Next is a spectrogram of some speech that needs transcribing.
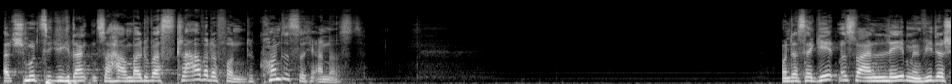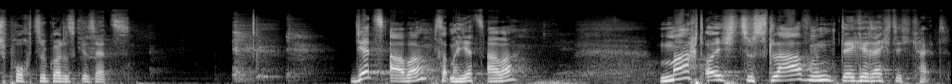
als schmutzige Gedanken zu haben, weil du warst Sklave davon. Du konntest nicht anders. Und das Ergebnis war ein Leben im Widerspruch zu Gottes Gesetz. Jetzt aber, sag mal jetzt aber, macht euch zu Sklaven der Gerechtigkeit.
